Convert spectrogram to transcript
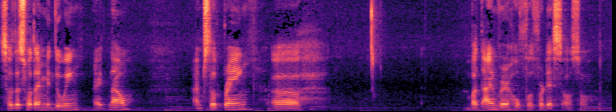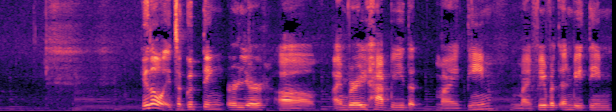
So that's what I've been doing right now. I'm still praying uh, but I'm very hopeful for this also. You know, it's a good thing earlier. Uh, I'm very happy that my team, my favorite NBA team,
